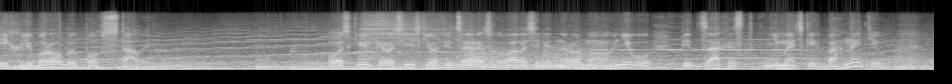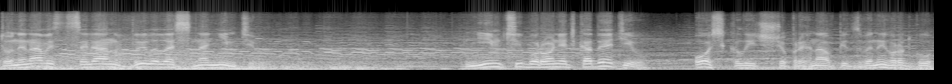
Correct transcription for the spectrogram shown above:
І хлібороби повстали. Оскільки російські офіцери сховалися від народного гніву під захист німецьких багнетів, то ненависть селян вилилась на німців. Німці боронять кадетів. Ось клич, що пригнав під Звенигородку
